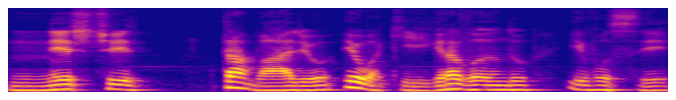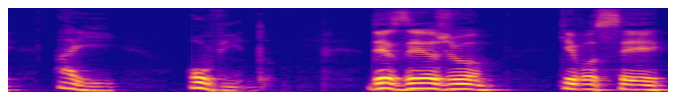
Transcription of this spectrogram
neste trabalho, eu aqui gravando e você aí ouvindo. Desejo que você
